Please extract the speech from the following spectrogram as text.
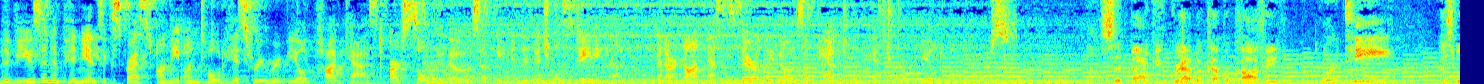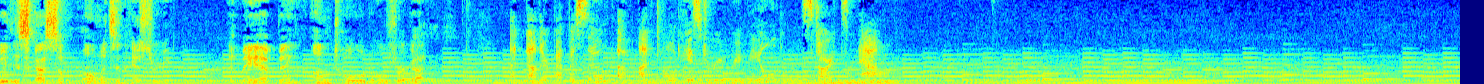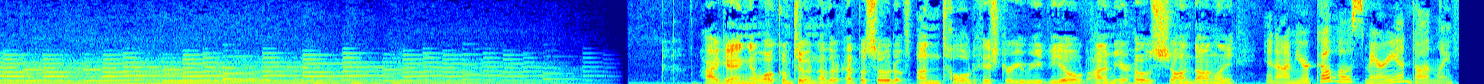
The views and opinions expressed on the Untold History Revealed podcast are solely those of the individual stating them and are not necessarily those of the Untold History Revealed owners. Now sit back and grab a cup of coffee Or tea. as we discuss some moments in history that may have been untold or forgotten. Another episode of Untold History Revealed starts now. Hi, gang, and welcome to another episode of Untold History Revealed. I'm your host, Sean Donnelly. And I'm your co host, Marianne Donley.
